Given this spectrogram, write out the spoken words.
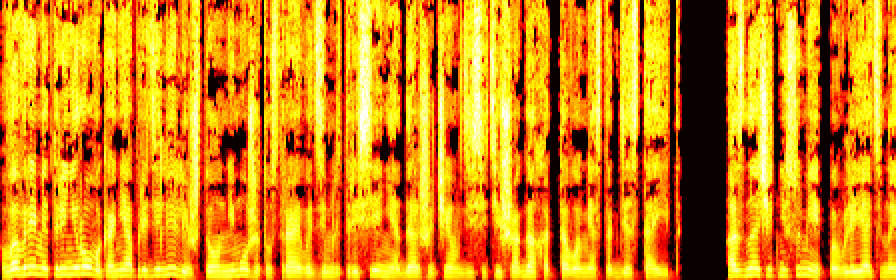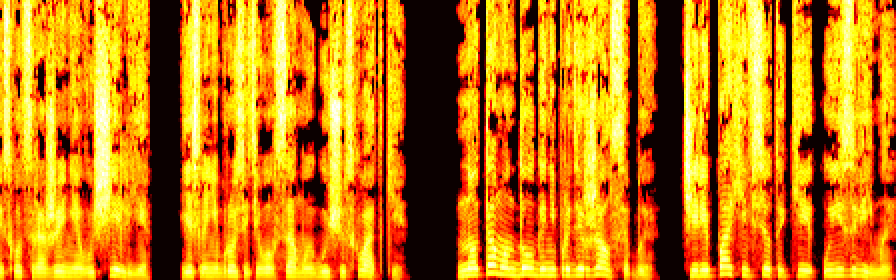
Во время тренировок они определили, что он не может устраивать землетрясения дальше, чем в десяти шагах от того места, где стоит, а значит, не сумеет повлиять на исход сражения в ущелье, если не бросить его в самую гущу схватки. Но там он долго не продержался бы. Черепахи все-таки уязвимы.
